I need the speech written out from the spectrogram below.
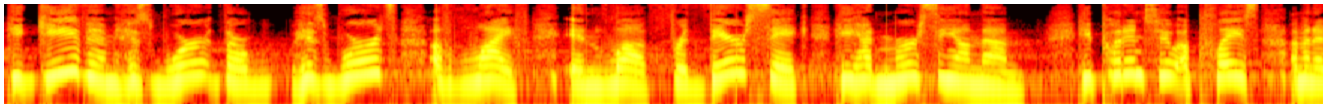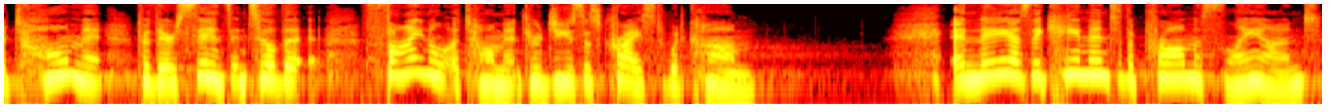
He gave them His word, the, His words of life in love. For their sake, He had mercy on them. He put into a place of an atonement for their sins until the final atonement through Jesus Christ would come. And they, as they came into the promised land,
